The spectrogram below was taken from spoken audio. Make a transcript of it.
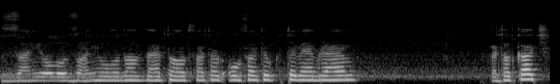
Zaniolo. Zaniolo'dan Fertat. Fertat offside yok. Tebe Abraham. Fertat kaç?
